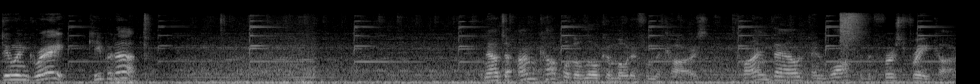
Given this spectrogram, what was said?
You're doing great. Keep it up. Now to uncouple the locomotive from the cars, climb down and walk to the first freight car.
